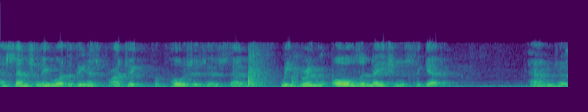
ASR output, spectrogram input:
essentially, what the Venus Project proposes is that we bring all the nations together and uh,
